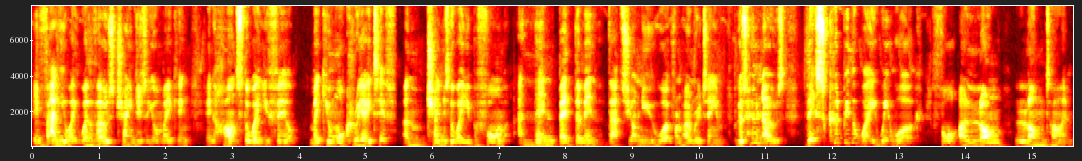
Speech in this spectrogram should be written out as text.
Evaluate whether those changes that you're making enhance the way you feel, make you more creative, and change the way you perform, and then bed them in. That's your new work from home routine. Because who knows, this could be the way we work for a long, long time.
